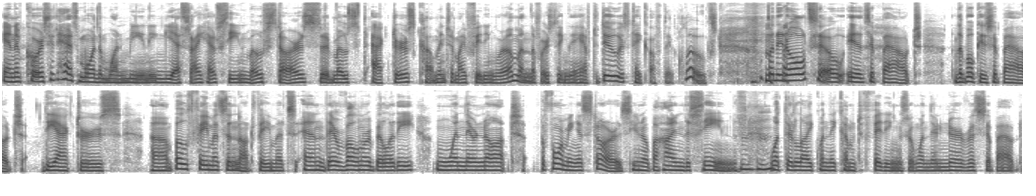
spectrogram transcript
And of course, it has more than one meaning. Yes, I have seen most stars, uh, most actors come into my fitting room, and the first thing they have to do is take off their clothes. but it also is about the book is about the actors uh, both famous and not famous, and their vulnerability when they're not performing as stars, you know, behind the scenes, mm-hmm. what they're like when they come to fittings or when they're nervous about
